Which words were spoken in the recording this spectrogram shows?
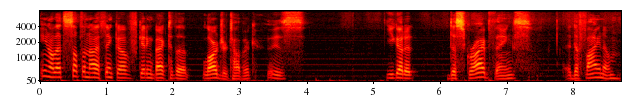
you know that's something I think of. Getting back to the larger topic is you got to describe things, define them,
